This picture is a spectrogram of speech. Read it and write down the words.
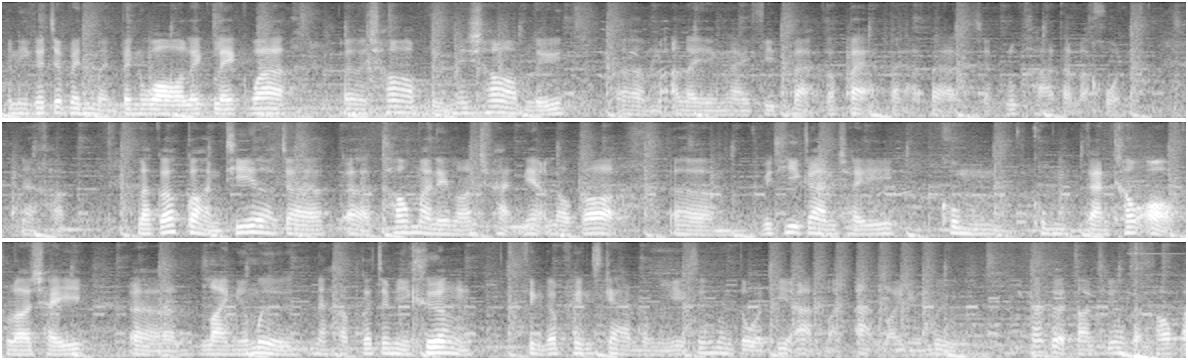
อันนี้ก็จะเป็นเหมือนเป็น wall เล็ก ๆ ว่าออชอบหรือไม่ชอบหรือออะไรยังไง feedback ก็แปะแปะแปะจากลูกค้าแต่ละคนนะครับแล้วก็ก่อนที่เราจะเเข้ามาใน Launchpad เนี่ยเราก็วิธีการใช้ควบคุมการเข้าออกเราใช้เอ่อรอยนิ้วมือนะครับก็จะมีเครื่อง fingerprint scan ตรงนี้ ซึ่งเป็นตัวที่อ่านอ่านรอยนิ้วมือ ถ้าเกิดตอนที่เราจะเข้าไป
